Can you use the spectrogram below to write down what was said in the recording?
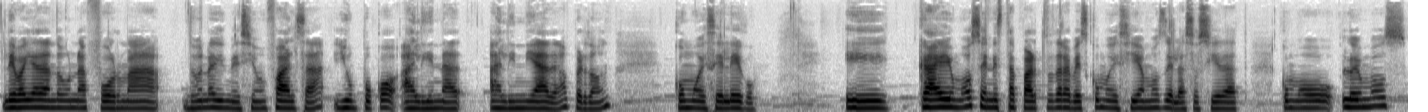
le vaya dando una forma de una dimensión falsa y un poco alienada, alineada, perdón, como es el ego. Eh, caemos en esta parte otra vez, como decíamos, de la sociedad. Como lo hemos,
